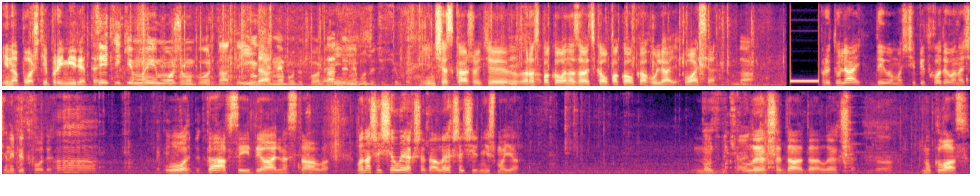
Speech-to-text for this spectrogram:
і на пошті приміряти. Це тільки ми можемо повертати. Інші Да. не будуть повертати, І- не будуть усюкати. Інші скажуть, е, розпакована заводська упаковка, гуляй, Вася. Да. Притуляй, дивимось, чи підходить вона, чи не підходить. Так, О, підходить. та все ідеально стало. Вона ж ще легша, да? легше, чи- ніж моя? Ну, звичайно. легше, да, да, легше. Да. Ну клас,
